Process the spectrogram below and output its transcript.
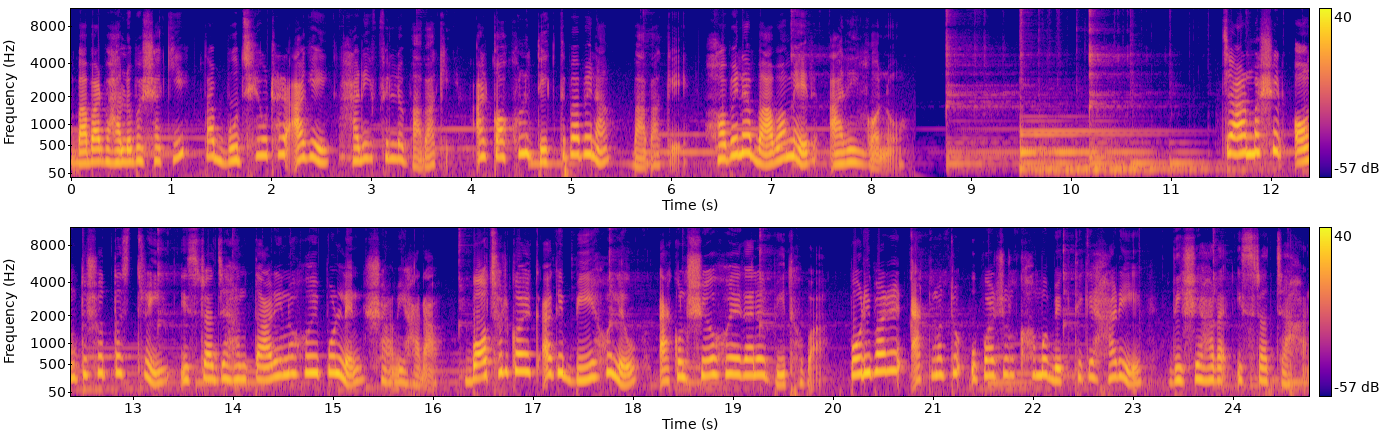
বাবার ভালোবাসা কি তা বুঝে ওঠার আগেই হারিয়ে ফেলল বাবাকে। আর কখনো দেখতে পাবে না বাবাকে। হবে না বাবা মেয়ের আলিঙ্গনও। চার মাসের অন্তঃসত্ত্বা স্ত্রী ইসরাত জাহান তারিনও হয়ে পড়লেন স্বামীহারা। বছর কয়েক আগে বিয়ে হলেও এখন সেও হয়ে গেল বিধবা। পরিবারের একমাত্র উপার্জনক্ষম ব্যক্তিকে হারিয়ে দিশেহারা ইসরাত জাহান।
